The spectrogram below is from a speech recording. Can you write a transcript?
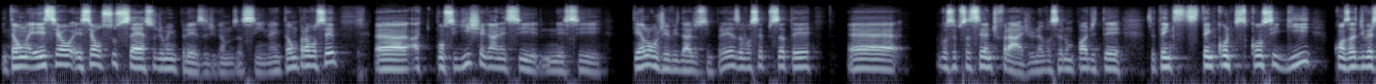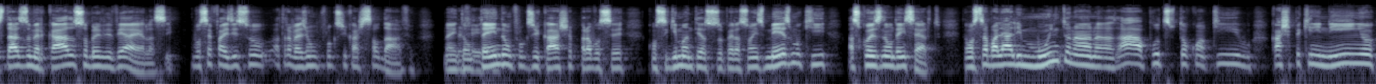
Então, esse é, o, esse é o sucesso de uma empresa, digamos assim, né? Então, para você uh, conseguir chegar nesse, nesse... ter a longevidade da sua empresa, você precisa ter... Uh, você precisa ser antifrágil, né? Você não pode ter. Você tem que, você tem que conseguir, com as adversidades do mercado, sobreviver a elas. E você faz isso através de um fluxo de caixa saudável. Né? Então, Perfeito. tendo um fluxo de caixa para você conseguir manter as suas operações, mesmo que as coisas não deem certo. Então, você trabalhar ali muito na. na ah, putz, estou com aqui, caixa pequenininho,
